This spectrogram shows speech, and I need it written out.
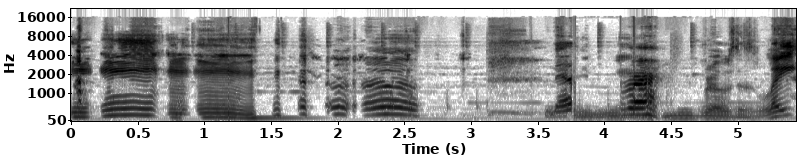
Mm-mm, mm-mm. Uh-uh. Never. Negroes is late.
